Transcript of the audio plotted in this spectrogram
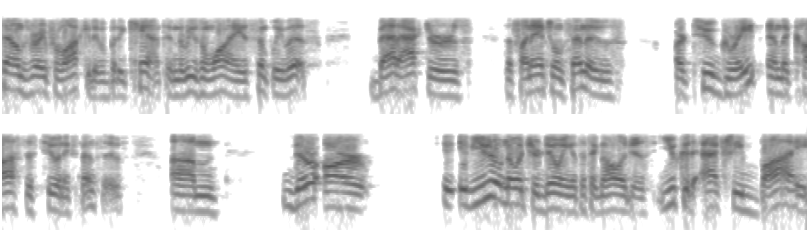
sounds very provocative, but it can't. And the reason why is simply this bad actors, the financial incentives are too great and the cost is too inexpensive. Um, there are, if you don't know what you're doing as a technologist, you could actually buy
